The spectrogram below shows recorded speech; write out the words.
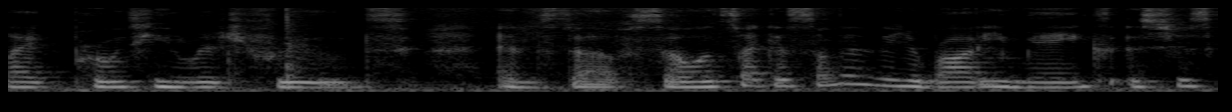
like protein rich foods and stuff so it's like it's something that your body makes it's just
